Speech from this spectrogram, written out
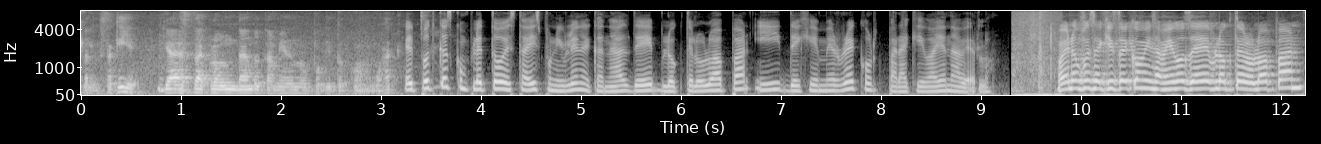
Tlalixtaquilla. Ya está clonando también un poquito con Oaxaca. El podcast completo está disponible en el canal de Blog Teloloapan y DGM Record para que vayan a verlo. Bueno, pues aquí estoy con mis amigos de Blog Terolapan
